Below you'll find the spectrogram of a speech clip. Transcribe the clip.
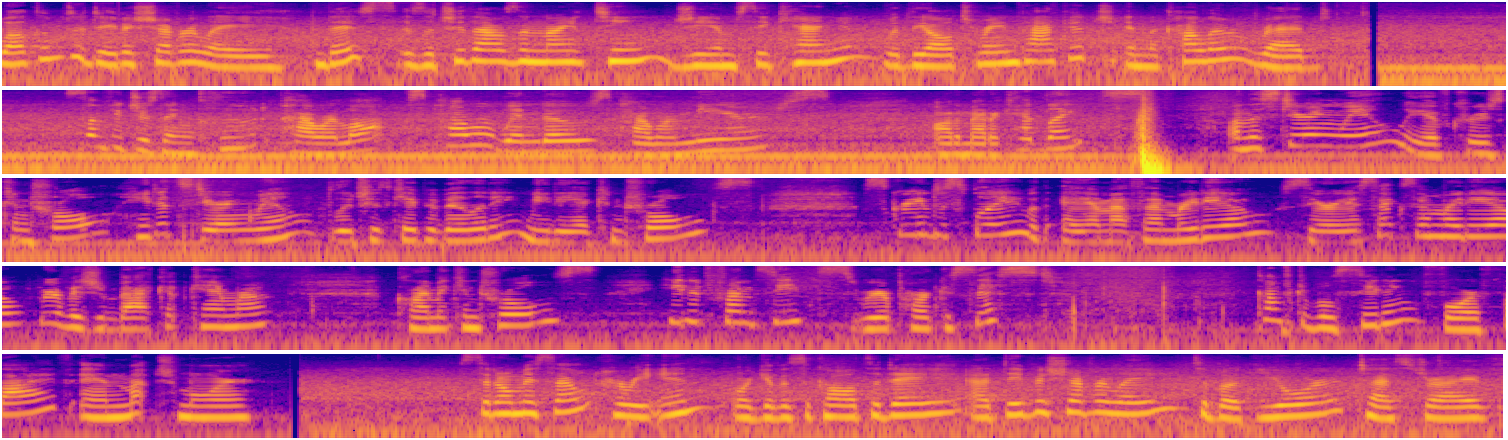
Welcome to Davis Chevrolet. This is a 2019 GMC Canyon with the all-terrain package in the color red. Some features include power locks, power windows, power mirrors, automatic headlights. On the steering wheel, we have cruise control, heated steering wheel, Bluetooth capability, media controls, screen display with AM FM radio, Sirius XM radio, rear vision backup camera, climate controls, heated front seats, rear park assist, comfortable seating for five, and much more. So don't miss out, hurry in, or give us a call today at Davis Chevrolet to book your test drive.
